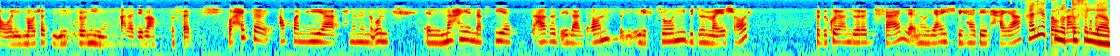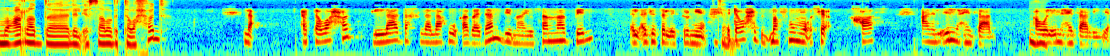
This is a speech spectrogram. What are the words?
أو الموجات الإلكترونية على دماغ الطفل وحتى عفوا هي إحنا بنقول الناحية النفسية تتعرض إلى العنف الإلكتروني بدون ما يشعر فبيكون عنده رد فعل لأنه يعيش بهذه الحياة هل يكون الطفل معرض للإصابة بالتوحد؟ التوحد لا دخل له ابدا بما يسمى بالأجهزة الإلكترونية، جميل. التوحد مفهومه شيء خاص عن الانعزال أو. الانعزاليه،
